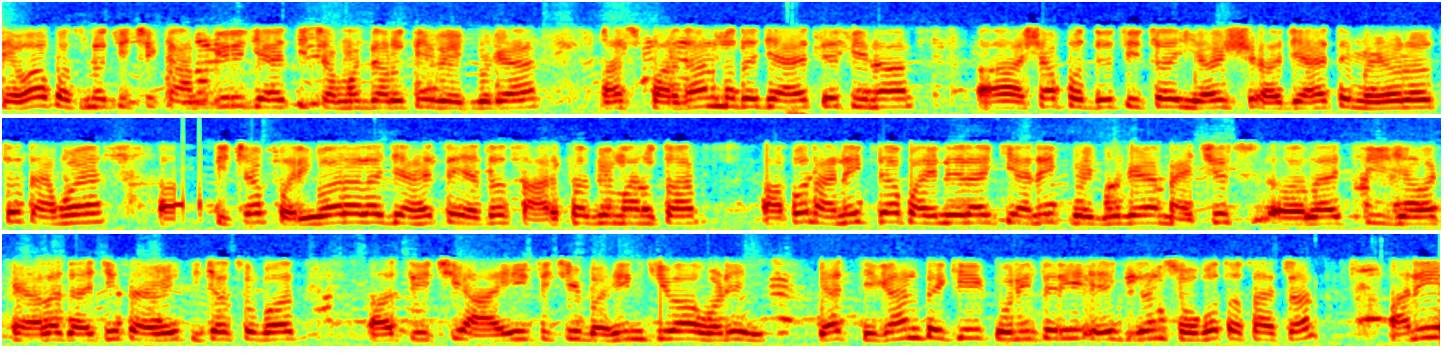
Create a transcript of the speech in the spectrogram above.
तेव्हापासून तिची कामगिरी जी आहे ती चमकदार होती. वेगवेगळ्या स्पर्धांमध्ये जे आहे ते तिनं अशा पद्धतीचं यश जे आहे ते मिळवलं होतं. त्यामुळे तिच्या परिवाराला जे आहे ते याचा सार्थ अभिमान होता. आपण अनेकदा पाहिलेलं आहे की अनेक वेगवेगळ्या मॅचेस ती जेव्हा खेळायला जायची त्यावेळी तिच्यासोबत तिची आई तिची बहीण किंवा वडील या तिघांपैकी कोणीतरी एक जण सोबत असायचा. आणि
